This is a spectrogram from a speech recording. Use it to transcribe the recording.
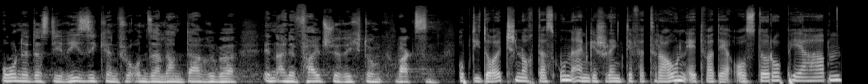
ohne dass die Risiken für unser Land darüber in eine falsche Richtung wachsen. Ob die Deutschen noch das uneingeschränkte Vertrauen etwa der Osteuropäer haben,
